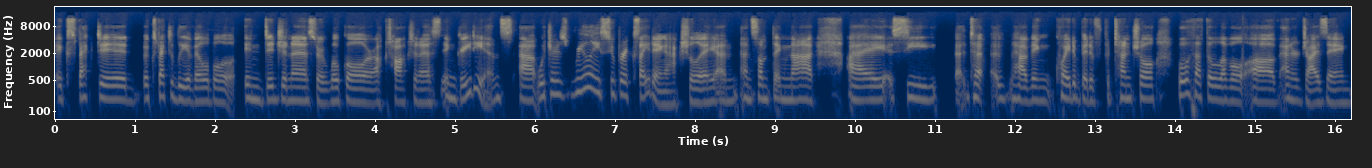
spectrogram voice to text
expected expectedly available indigenous or local or autochthonous ingredients uh, which is really super exciting actually and and something that i see uh, to uh, having quite a bit of potential, both at the level of energizing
